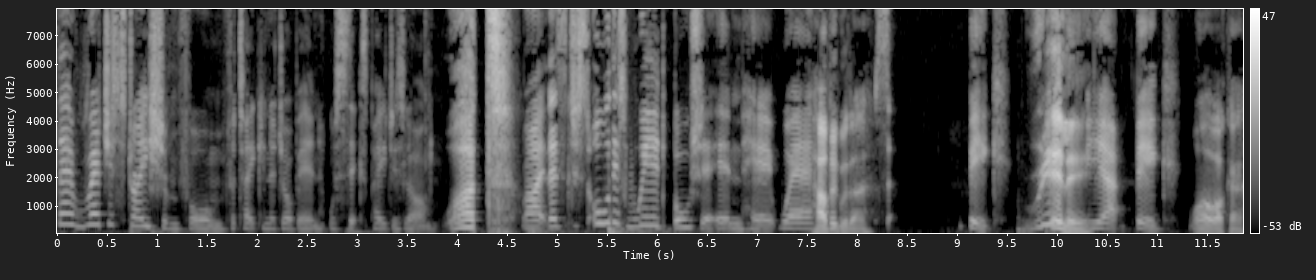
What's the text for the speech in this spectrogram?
Their registration form for taking a job in was six pages long. What? Right? There's just all this weird bullshit in here where How big were they? Big. Really? Yeah, big. Whoa, okay.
